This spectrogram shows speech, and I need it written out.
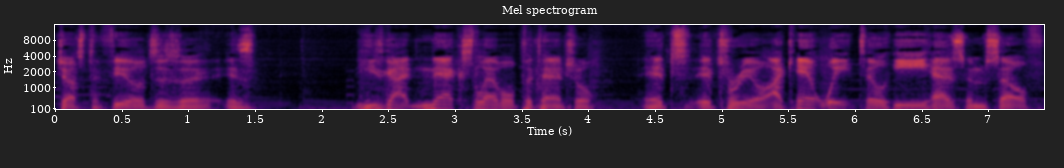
Justin Fields is a is he's got next level potential. It's it's real. I can't wait till he has himself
